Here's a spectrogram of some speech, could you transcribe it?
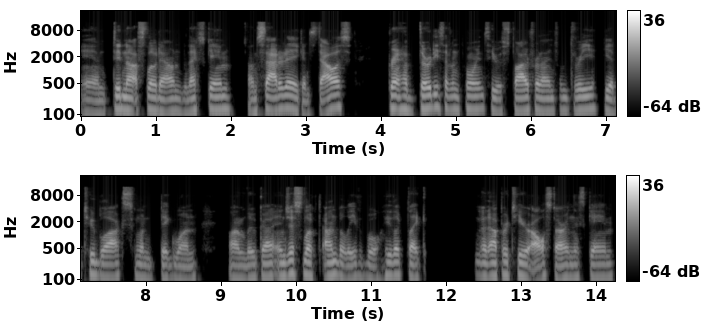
and did not slow down. The next game on Saturday against Dallas, Grant had 37 points. He was five for nine from three. He had two blocks, one big one on Luka, and just looked unbelievable. He looked like an upper tier all star in this game.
